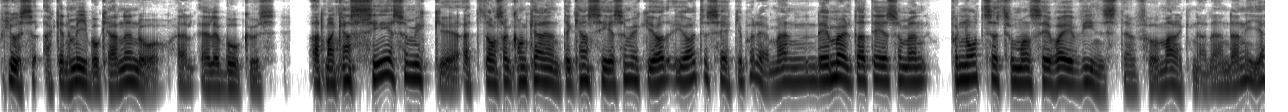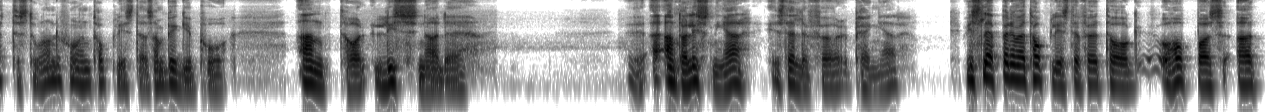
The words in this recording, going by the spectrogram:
plus Akademibokhandeln då, eller, eller Bokus, att man kan se så mycket, att de som konkurrenter kan se så mycket. Jag, jag är inte säker på det, men det är möjligt att det är som en... På något sätt får man se vad är vinsten för marknaden. Den är jättestor om du får en topplista som bygger på antal lyssnade... eh, Antal lyssningar istället för pengar. Vi släpper det med topplistor för ett tag och hoppas att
